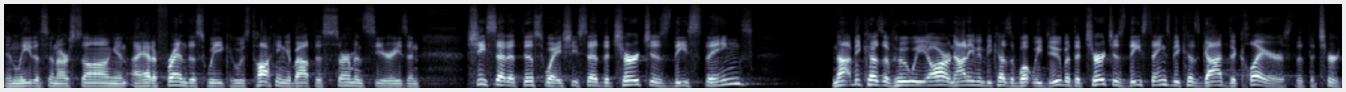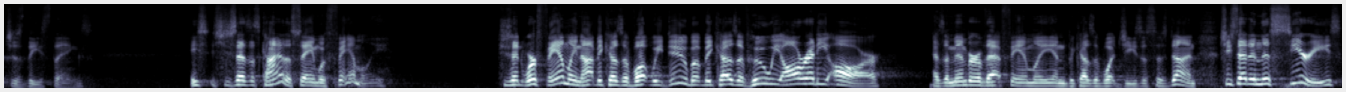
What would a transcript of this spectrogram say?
and lead us in our song. And I had a friend this week who was talking about this sermon series, and she said it this way She said, The church is these things, not because of who we are, not even because of what we do, but the church is these things because God declares that the church is these things. He, she says it's kind of the same with family. She said, We're family not because of what we do, but because of who we already are as a member of that family and because of what Jesus has done. She said, In this series,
